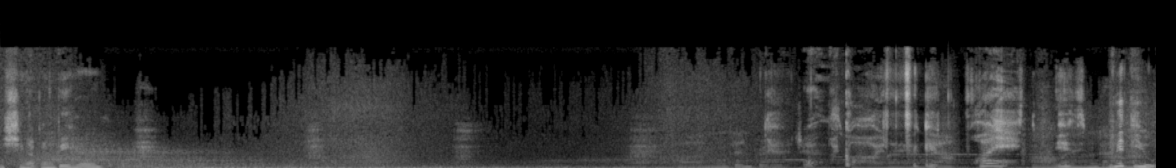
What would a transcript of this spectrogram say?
Is she not gonna be here? Freaking oh what is with you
